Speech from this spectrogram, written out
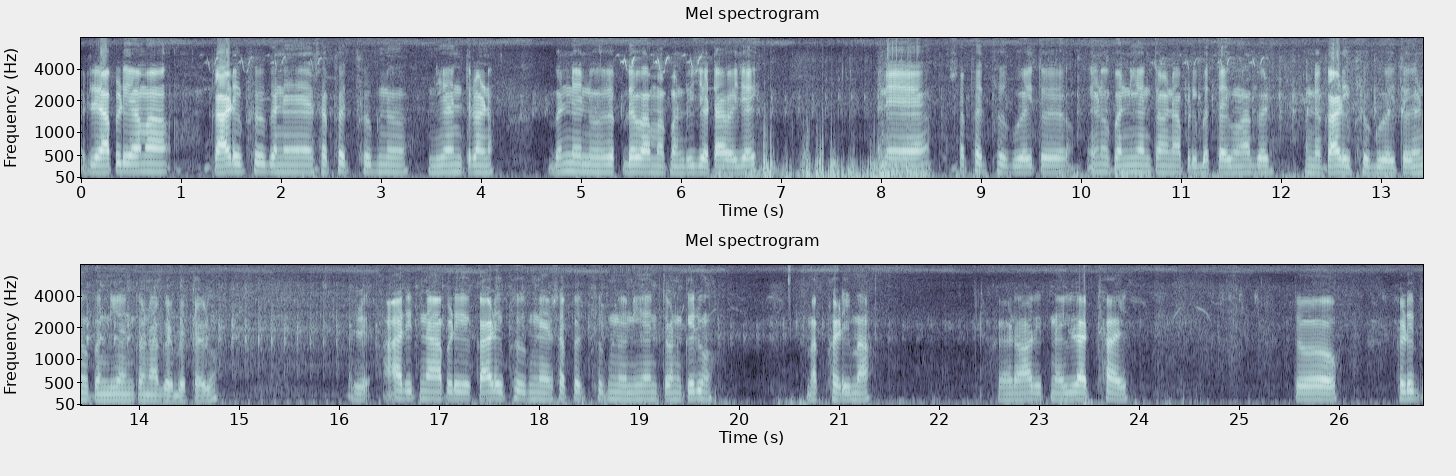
એટલે આપણે આમાં કાળી ફૂગ અને સફેદ ફૂગનું નિયંત્રણ બંનેનું એક દવામાં પણ રિઝલ્ટ આવી જાય. અને સફેદ ફૂગ હોય તો એનું પણ નિયંત્રણ આપણે બતાવ્યું આગળ અને કાળી ફૂગ હોય તો એનું પણ નિયંત્રણ આગળ બતાવ્યું. એટલે આ રીતના આપણે કાળી ફૂગ ને સફેદ ફૂગનું નિયંત્રણ કર્યું મગફળીમાં. આ રીતના ઈલાજ થાય. તો ખેડૂત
